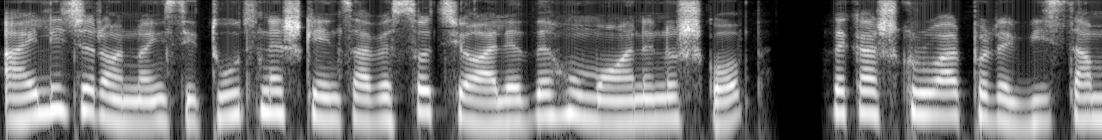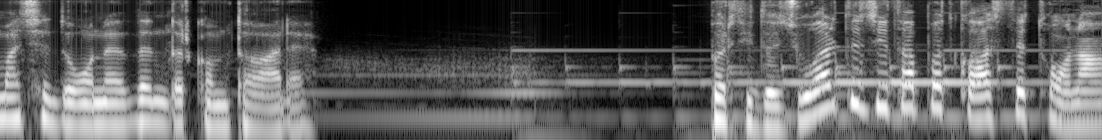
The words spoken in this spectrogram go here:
Ai ligjëron në Institutin e Shkencave Sociale dhe Humane në Shkup dhe ka shkruar për revista maqedone dhe ndërkombëtare. Për t'i dëgjuar të gjitha podcastet tona,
